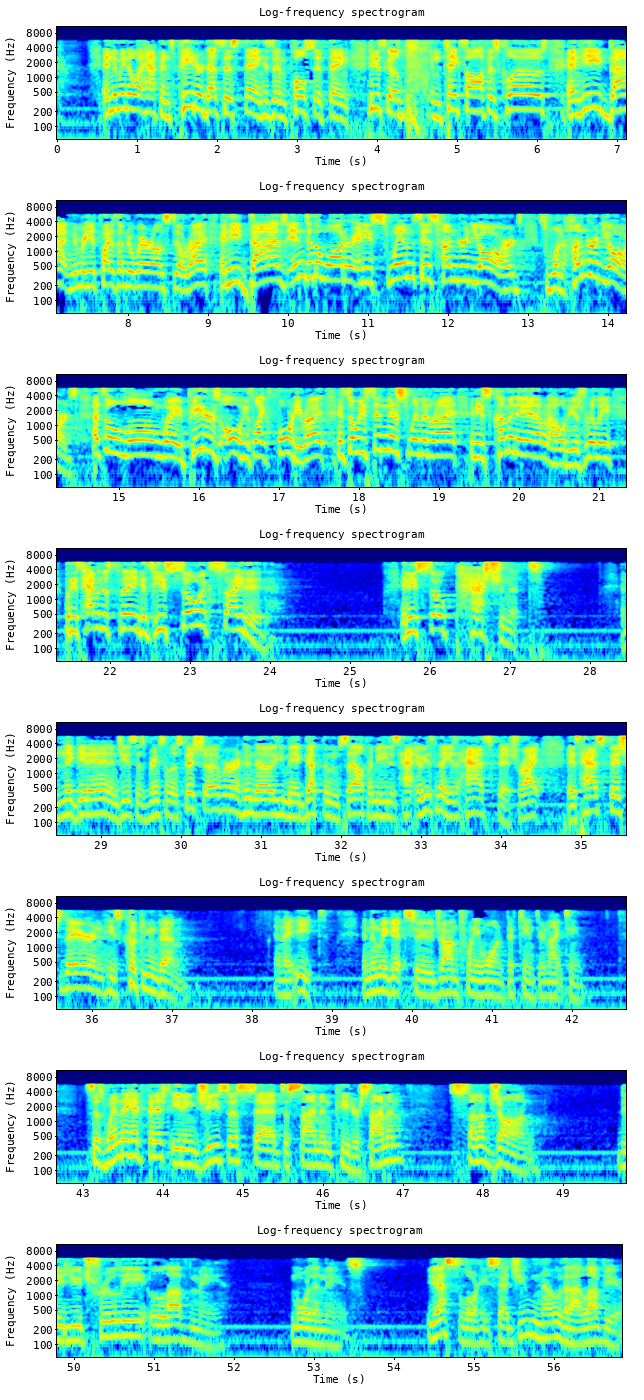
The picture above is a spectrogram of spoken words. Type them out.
And then we know what happens. Peter does his thing, his impulsive thing. He just goes and takes off his clothes and he dives. Remember, he had quite his underwear on still, right? And he dives into the water and he swims his hundred yards. It's 100 yards. That's a long way. Peter's old. He's like 40, right? And so he's sitting there swimming, right? And he's coming in. I don't know how old he is really, but he's having this thing because he's so excited. And he's so passionate. And they get in, and Jesus says, "Bring some of those fish over." And who knows? He may have gut them himself. Maybe he just ha- he just know he just has fish, right? He has fish there, and he's cooking them, and they eat. And then we get to John 21, 15 through 19. It says, When they had finished eating, Jesus said to Simon Peter, Simon, son of John, do you truly love me more than these? Yes, Lord, he said, You know that I love you.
